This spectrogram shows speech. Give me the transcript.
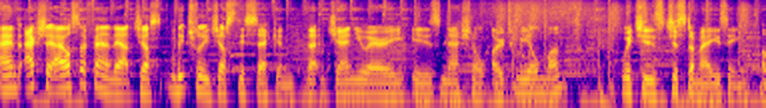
And actually, I also found out just literally just this second that January is National Oatmeal Month, which is just amazing. Uh,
